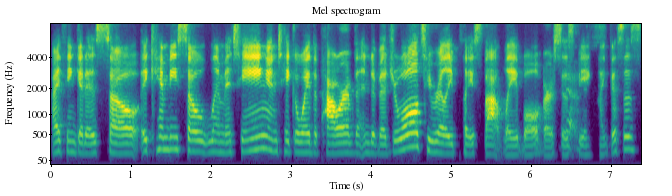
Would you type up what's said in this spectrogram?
I think it is so it can be so limiting and take away the power of the individual to really place that label versus being like this is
